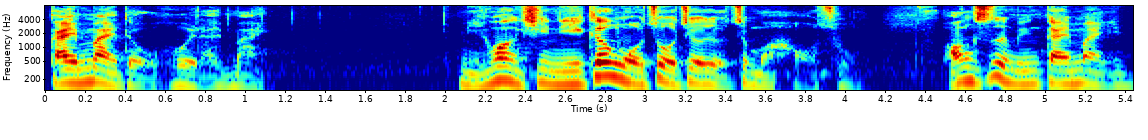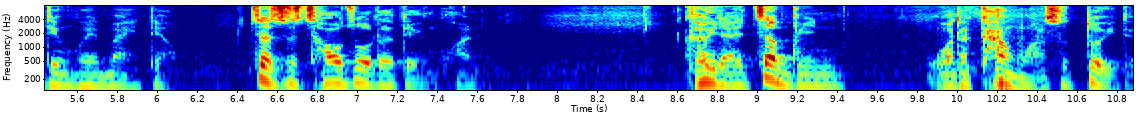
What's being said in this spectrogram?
该卖的我会来卖。你放心，你跟我做就有这么好处。黄世明该卖一定会卖掉，这是操作的典范，可以来证明我的看法是对的。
